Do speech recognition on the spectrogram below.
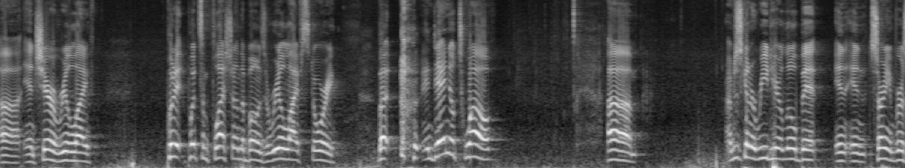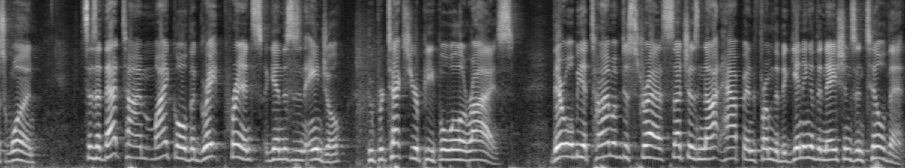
uh, and share a real life, put, it, put some flesh on the bones, a real life story. But in Daniel 12, um, I'm just going to read here a little bit in, in starting in verse 1. It says, At that time, Michael, the great prince, again, this is an angel, who protects your people, will arise. There will be a time of distress such as not happened from the beginning of the nations until then.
